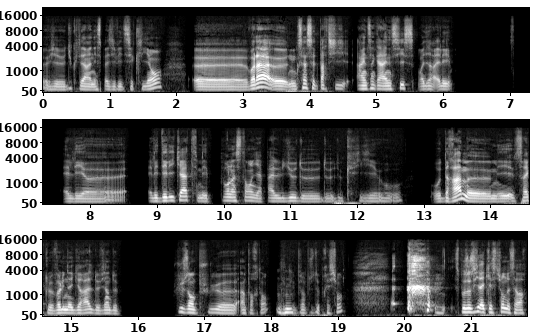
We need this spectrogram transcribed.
du côté d'Ariane Espace vis-à-vis de ses clients. voilà, donc ça, cette partie Ariane 5, Ariane 6, on va dire, elle est, elle est, elle est délicate, mais pour l'instant, il n'y a pas lieu de, de, crier au, au drame. mais c'est vrai que le vol inaugural devient de plus en plus euh, important, Mhm. de plus en plus de pression. Il se pose aussi la question de savoir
